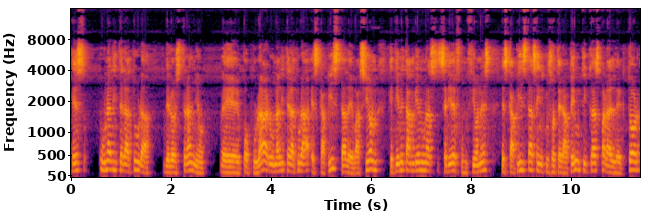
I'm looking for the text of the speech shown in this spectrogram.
es una literatura de lo extraño eh, popular, una literatura escapista, de evasión, que tiene también una serie de funciones escapistas e incluso terapéuticas para el lector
